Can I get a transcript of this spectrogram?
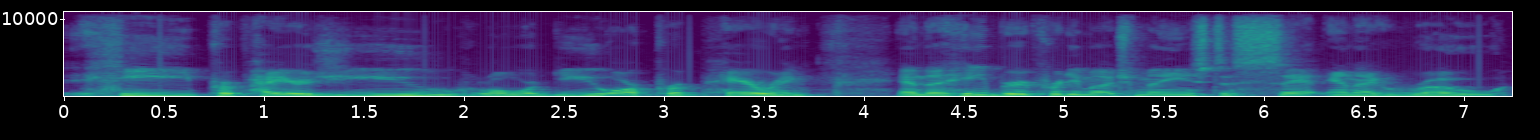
He prepares you, Lord. You are preparing. And the Hebrew pretty much means to set in a row.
